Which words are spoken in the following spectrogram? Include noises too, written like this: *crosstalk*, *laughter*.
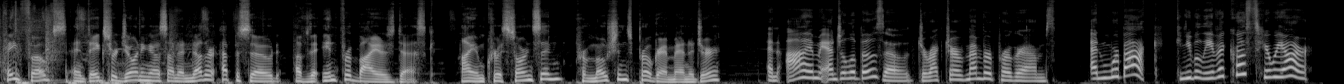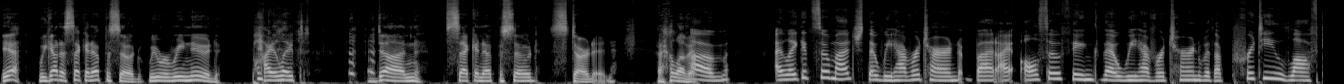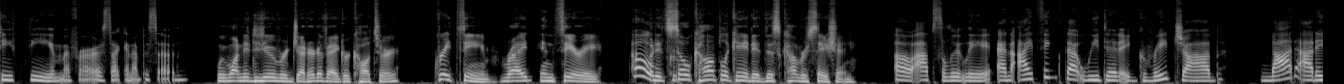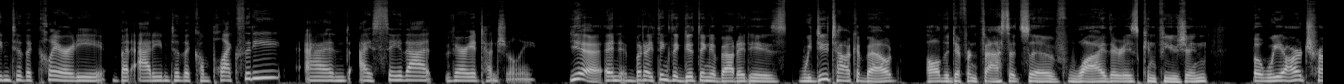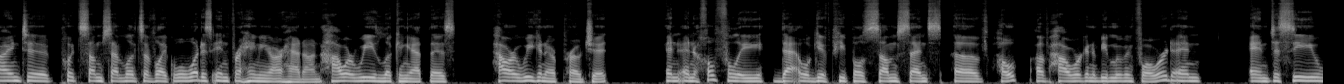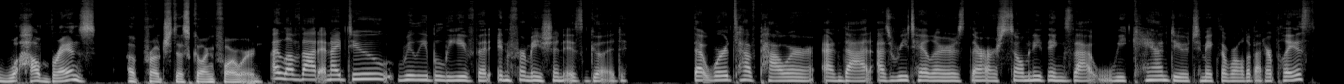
Hey, folks, and thanks for joining us on another episode of the Infra Buyer's Desk. I am Chris Sorensen, Promotions Program Manager. And I'm Angela Bozo, Director of Member Programs. And we're back. Can you believe it, Chris? Here we are. Yeah, we got a second episode. We were renewed. Pilot *laughs* done. Second episode started. I love it. Um, I like it so much that we have returned, but I also think that we have returned with a pretty lofty theme for our second episode. We wanted to do regenerative agriculture. Great theme, right? In theory. Oh, But it's so complicated, this conversation. oh, absolutely. And I think that we did a great job not adding to the clarity, but adding to the complexity. And I say that very intentionally. Yeah, and but I think the good thing about it is we do talk about all the different facets of why there is confusion, but we are trying to put some semblance of like, well, what is infra hanging our hat on? How are we looking at this? How are we going to approach it? And and hopefully that will give people some sense of hope of how we're going to be moving forward and and to see wh- how brands approach this going forward. I love that. And I do really believe that information is good, that words have power, and that as retailers, there are so many things that we can do to make the world a better place.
